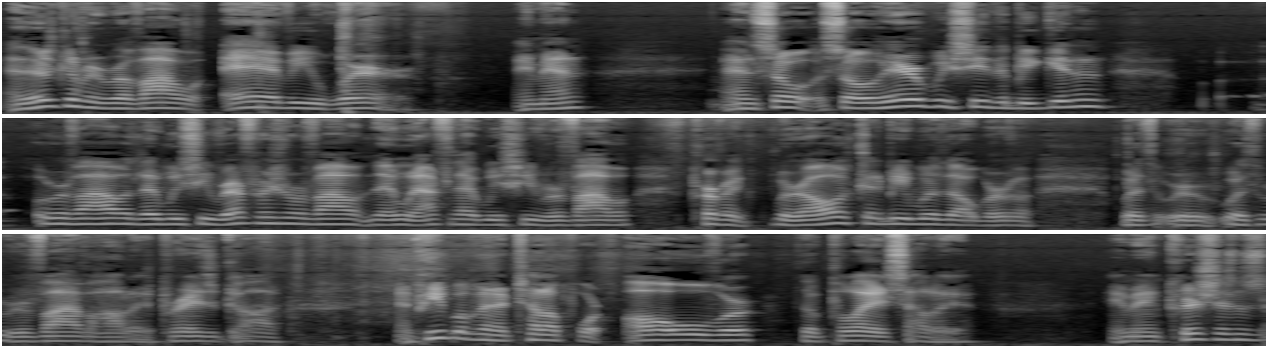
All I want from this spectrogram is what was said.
And there's going to be revival everywhere. Amen. And so so here we see the beginning revival, then we see reference revival, then after that we see revival. Perfect. We're all going to be with with with, with revival. Hallelujah. Praise God. And people are going to teleport all over the place. Hallelujah. Amen. Christians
